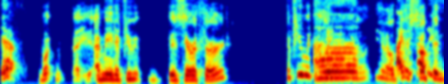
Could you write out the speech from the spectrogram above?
Yeah what I mean, if you is there a third? If you would like, uh, you know, you know there's something.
